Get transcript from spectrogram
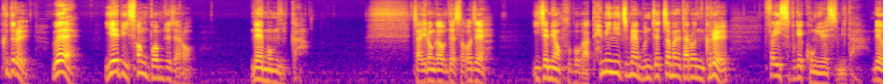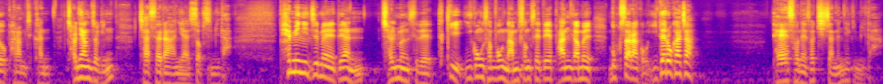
그들을 왜 예비 성범죄자로 내몹니까? 자, 이런 가운데서 어제 이재명 후보가 페미니즘의 문제점을 다룬 글을 페이스북에 공유했습니다. 매우 바람직한 전향적인 자세라 아니할 수 없습니다. 페미니즘에 대한 젊은 세대, 특히 2030 남성 세대의 반감을 묵살하고 이대로 가자. 대선에서 치자는 얘기입니다.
